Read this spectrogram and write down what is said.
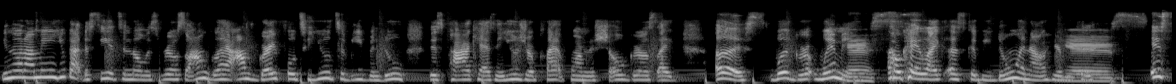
You know what I mean? You got to see it to know it's real. So I'm glad, I'm grateful to you to even do this podcast and use your platform to show girls like us what girl, women, yes. okay, like us could be doing out here. Yes it's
